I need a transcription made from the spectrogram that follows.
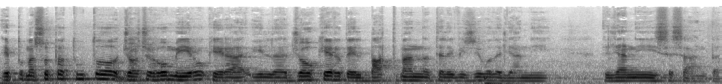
e, ma soprattutto George Romero che era il Joker del Batman televisivo degli anni, degli anni 60.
